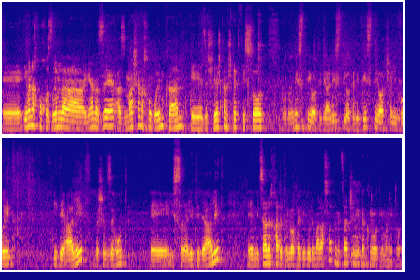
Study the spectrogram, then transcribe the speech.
אה, אם אנחנו חוזרים לעניין הזה, אז מה שאנחנו רואים כאן אה, זה שיש כאן שתי תפיסות מודרניסטיות, אידיאליסטיות, אליטיסטיות של עברית אידיאלית ושל זהות אה, ישראלית אידיאלית. מצד אחד אתם לא תגידו לי מה לעשות, ומצד שני תקנו אותי אם אני טועה.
